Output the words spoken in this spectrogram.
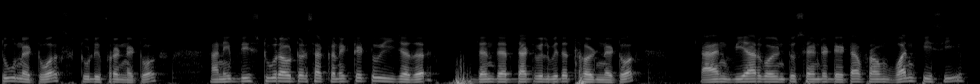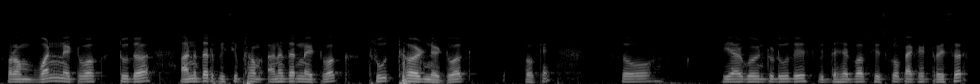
two networks two different networks. And if these two routers are connected to each other then there that will be the third network and we are going to send data from one PC from one network to the another PC from another network through third network. Okay? So we are going to do this with the help of Cisco packet tracer.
